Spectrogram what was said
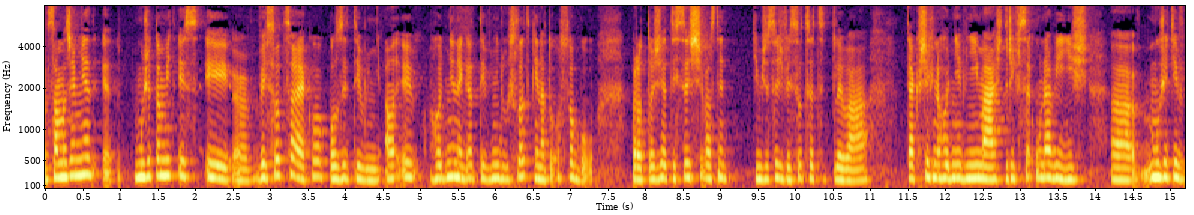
samozřejmě může to mít i, i vysoce jako pozitivní, ale i hodně negativní důsledky na tu osobu, protože ty jsi vlastně tím, že jsi vysoce citlivá, tak všechno hodně vnímáš, dřív se unavíš, může ti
